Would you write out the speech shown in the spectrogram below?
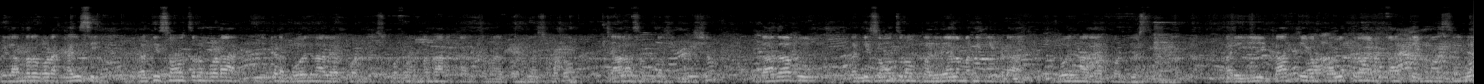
వీళ్ళందరూ కూడా కలిసి ప్రతి సంవత్సరం కూడా ఇక్కడ భోజనాలు ఏర్పాటు చేసుకోవడం అన్నదాన కార్యక్రమం ఏర్పాటు చేసుకోవడం చాలా సంతోషమైన విషయం. దాదాపు ప్రతి సంవత్సరం పదివేల మందికి ఇక్కడ భోజనాలు ఏర్పాటు చేస్తున్నారు. మరి ఈ కార్తీక పవిత్రమైన కార్తీక మాసంలో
